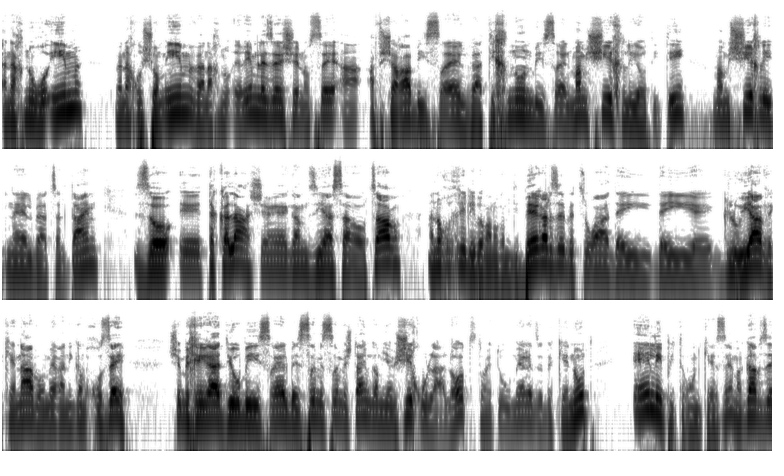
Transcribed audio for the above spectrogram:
אנחנו רואים ואנחנו שומעים ואנחנו ערים לזה שנושא ההפשרה בישראל והתכנון בישראל ממשיך להיות איטי, ממשיך להתנהל בעצלתיים. זו אה, תקלה שגם זיהה שר האוצר הנוכחי, ליברמן, הוא גם דיבר על זה בצורה די, די אה, גלויה וכנה, ואומר, אני גם חוזה שמחירי הדיור בישראל ב-2022 גם ימשיכו לעלות, זאת אומרת, הוא אומר את זה בכנות. אין לי פתרון קסם. אגב, זו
